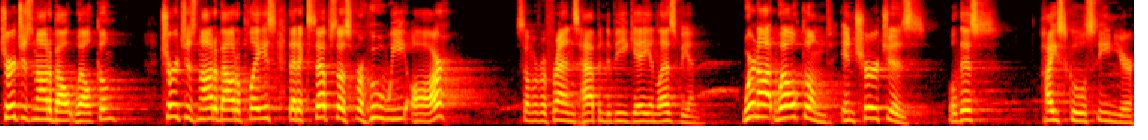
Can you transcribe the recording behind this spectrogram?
Church is not about welcome. Church is not about a place that accepts us for who we are. Some of her friends happen to be gay and lesbian. We're not welcomed in churches. Well, this high school senior,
